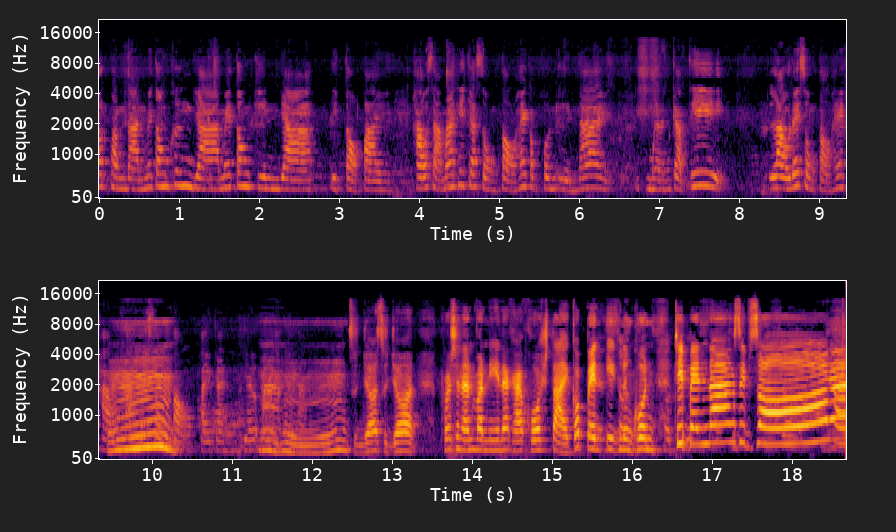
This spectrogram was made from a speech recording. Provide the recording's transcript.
ลดความดันไม่ต้องพึ่งยาไม่ต้องกินยาอีกต่อไป เขาสามารถที่จะส่งต่อให้กับคนอื่นได้ เหมือนกับที่เราได้ส่งต่อให้เขาค่ะได้ส่งต่อออกไปกันเยอะอืมากเลยค่ะมสุดยอดสุดยอด เพราะฉะนั้นวันนี้นะคะ โค้ชตายก็เป็นอีกหนึ่งคนที่เป็นนาง 12อะ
